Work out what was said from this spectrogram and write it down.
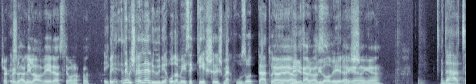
Csak és hogy lila a vére, azt jó napot. Igen, nem is kell lelőni, oda mész egy késsel és meghúzod, tehát hogy ja, ja, ja, nézd meg az. lila a véres. Igen, igen. De hát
